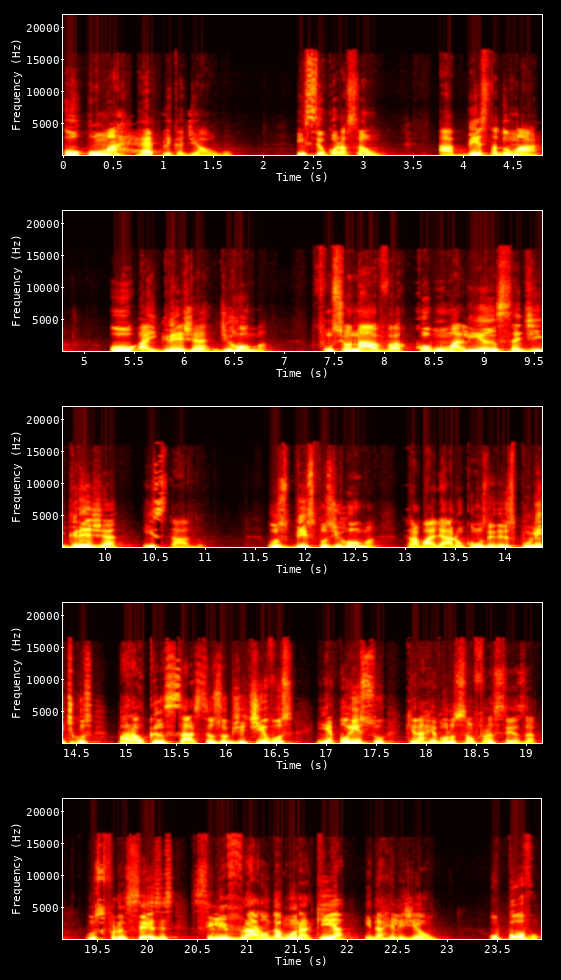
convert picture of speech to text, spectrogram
ou uma réplica de algo. Em seu coração, a besta do mar ou a igreja de Roma funcionava como uma aliança de igreja e Estado. Os bispos de Roma trabalharam com os líderes políticos para alcançar seus objetivos e é por isso que na Revolução Francesa os franceses se livraram da monarquia e da religião. O povo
